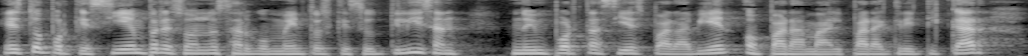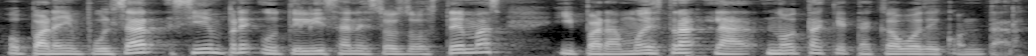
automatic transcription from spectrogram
Esto porque siempre son los argumentos que se utilizan, no importa si es para bien o para mal, para criticar o para impulsar, siempre utilizan estos dos temas y para muestra la nota que te acabo de contar.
